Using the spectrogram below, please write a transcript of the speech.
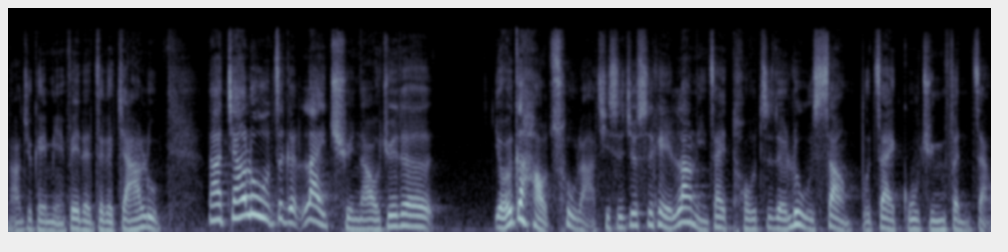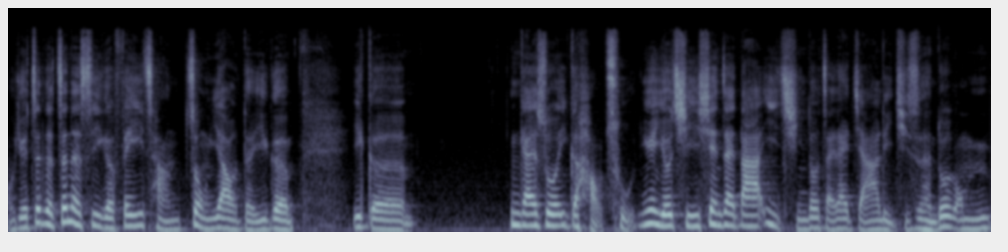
然后就可以免费的这个加入。那加入这个赖群啊，我觉得有一个好处啦，其实就是可以让你在投资的路上不再孤军奋战。我觉得这个真的是一个非常重要的一个一个，应该说一个好处。因为尤其现在大家疫情都宅在家里，其实很多我们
